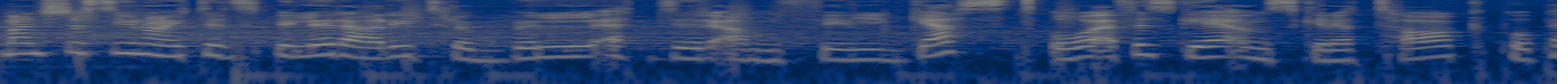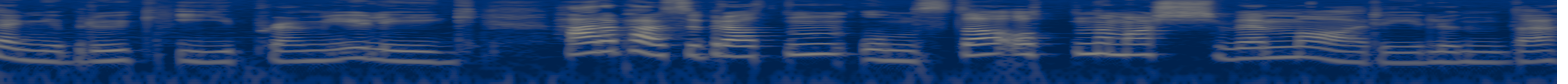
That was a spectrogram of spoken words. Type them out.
Manchester United-spiller er i trøbbel etter Anfield Gast, og FSG ønsker et tak på pengebruk i Premier League. Her er pausepraten onsdag 8. mars ved Mari Lunde.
